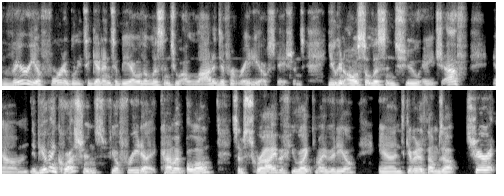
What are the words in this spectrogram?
very affordably to get in to be able to listen to a lot of different radio stations. You can also listen to HF. Um, if you have any questions, feel free to comment below, subscribe if you liked my video, and give it a thumbs up. Share it,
